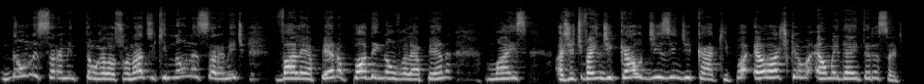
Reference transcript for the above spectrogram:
não necessariamente estão relacionados e que não necessariamente valem a pena, podem não valer a pena, mas a gente vai indicar ou desindicar aqui. Eu acho que é uma ideia interessante.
